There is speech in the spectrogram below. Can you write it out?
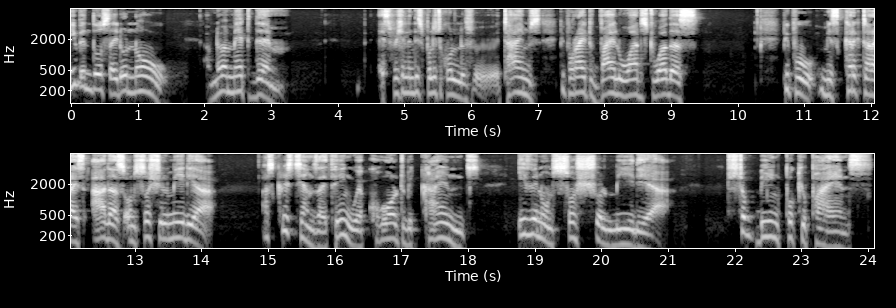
even those I don't know. I've never met them. Especially in these political uh, times, people write vile words to others people mischaracterize others on social media. As Christians, I think we're called to be kind even on social media, to stop being porcupines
